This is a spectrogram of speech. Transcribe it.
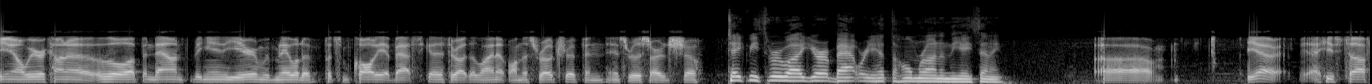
you know, we were kind of a little up and down at the beginning of the year, and we've been able to put some quality at bats together throughout the lineup on this road trip, and it's really started to show. Take me through uh, your at bat where you hit the home run in the eighth inning. Um, yeah, he's tough.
